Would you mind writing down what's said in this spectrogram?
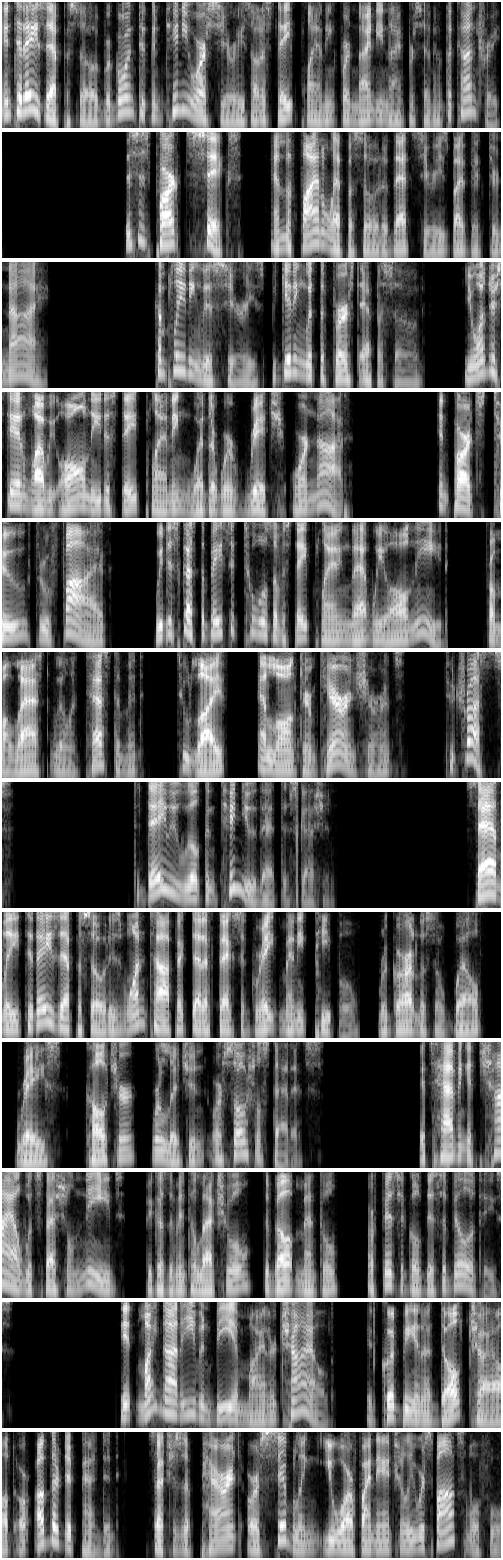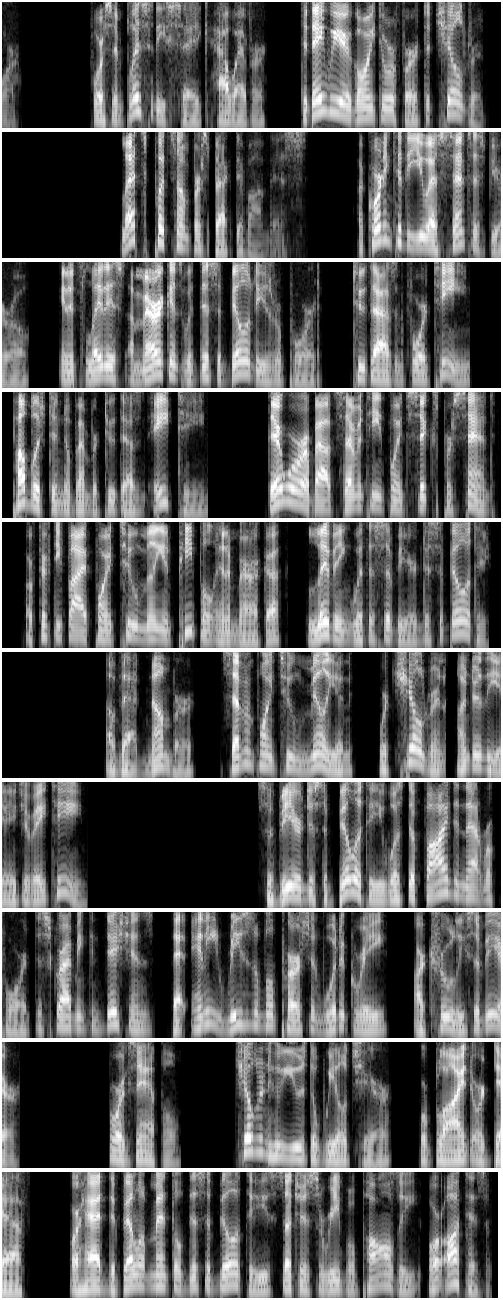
In today's episode, we're going to continue our series on estate planning for 99% of the country. This is part 6 and the final episode of that series by Victor Nye. Completing this series, beginning with the first episode, you understand why we all need estate planning whether we're rich or not. In parts 2 through 5, we discuss the basic tools of estate planning that we all need, from a last will and testament to life and long term care insurance to trusts. Today we will continue that discussion. Sadly, today's episode is one topic that affects a great many people, regardless of wealth, race, culture, religion, or social status. It's having a child with special needs because of intellectual, developmental, or physical disabilities. It might not even be a minor child. It could be an adult child or other dependent, such as a parent or sibling you are financially responsible for. For simplicity's sake, however, today we are going to refer to children. Let's put some perspective on this. According to the U.S. Census Bureau, in its latest Americans with Disabilities Report 2014, published in November 2018, there were about 17.6% or 55.2 million people in America living with a severe disability. Of that number, 7.2 million were children under the age of 18. Severe disability was defined in that report describing conditions that any reasonable person would agree are truly severe. For example, children who used a wheelchair, were blind or deaf, or had developmental disabilities such as cerebral palsy or autism.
